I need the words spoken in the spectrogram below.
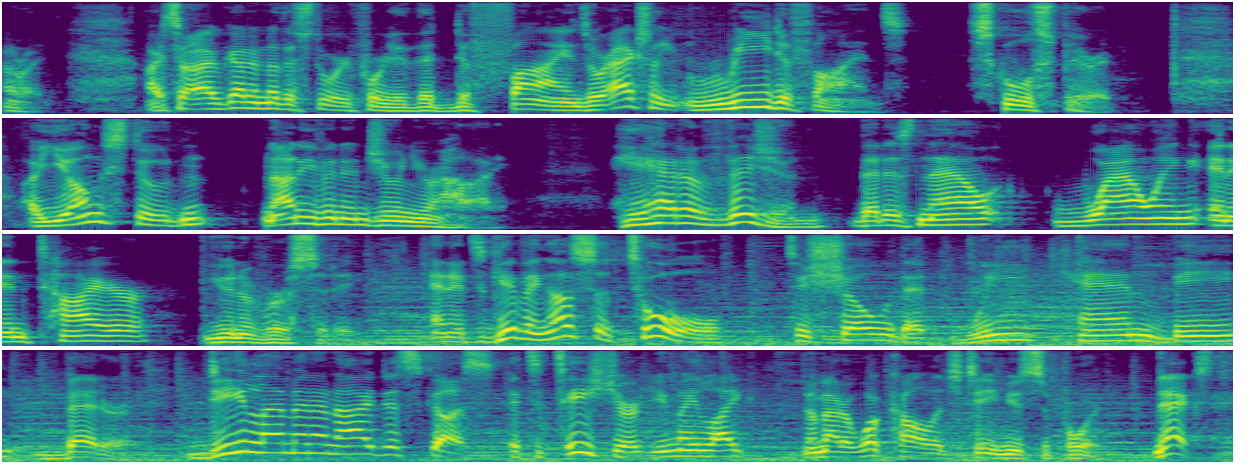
All right. All right, so I've got another story for you that defines, or actually redefines, school spirit. A young student, not even in junior high, he had a vision that is now wowing an entire University. And it's giving us a tool to show that we can be better. D. Lemon and I discuss. It's a t shirt you may like no matter what college team you support. Next.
